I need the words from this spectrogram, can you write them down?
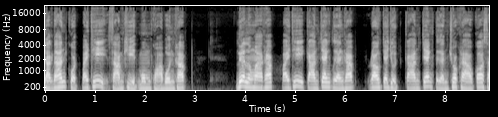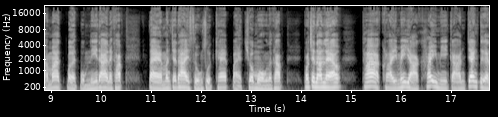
จากนั้นกดไปที่ 3 ขีดมุมขวาบนครับ เลื่อนลงมาครับ ไปที่การแจ้งเตือนครับ เราจะหยุดการแจ้งเตือนชั่วคราวก็สามารถเปิดปุ่มนี้ได้นะครับ แต่มันจะได้สูงสุดแค่ 8 ชั่วโมงนะครับ เพราะฉะนั้นแล้ว ถ้าใครไม่อยากให้มีการแจ้งเตือน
